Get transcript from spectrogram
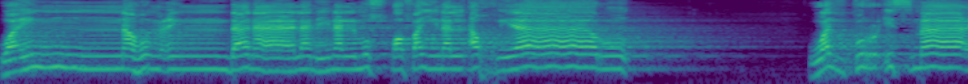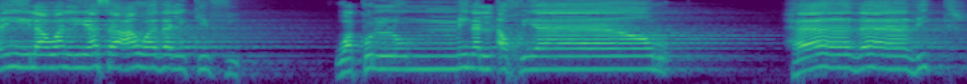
وانهم عندنا لمن المصطفين الاخيار واذكر اسماعيل واليسع وذا الكفل وكل من الاخيار هذا ذكر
